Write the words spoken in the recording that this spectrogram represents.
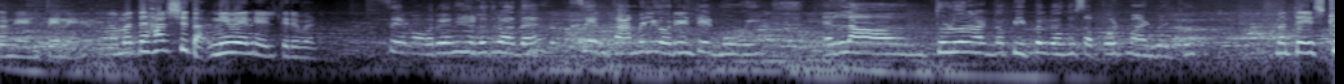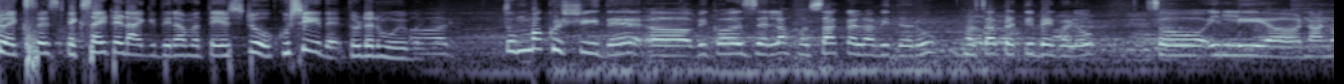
ನಾನು ಹೇಳ್ತೇನೆ. ಮತ್ತು ಮತ್ತೆ ಹರ್ಷಿತಾ ನೀವೇನು ಹೇಳ್ತೀರಿ ಮೇಡಮ್ ಸೇಮ್ ಅವ್ರೇನು ಹೇಳಿದ್ರು ಅದೇ. ಸೇಮ್ ಫ್ಯಾಮಿಲಿ ಓರಿಯೆಂಟೆಡ್ ಮೂವಿ ಎಲ್ಲ ತುಳುನಾಡಿನ ಪೀಪಲ್ ಬಂದು ಸಪೋರ್ಟ್ ಮಾಡಬೇಕು. ಮತ್ತೆ ಎಷ್ಟು ಎಕ್ಸೈಸ್ ಎಕ್ಸೈಟೆಡ್ ಆಗಿದ್ದೀರಾ? ಮತ್ತೆ ಎಷ್ಟು ಖುಷಿ ಇದೆ ತುಡರ್ ಮೂವಿ ಬಗ್ಗೆ? ತುಂಬ ಖುಷಿ ಇದೆ. ಬಿಕಾಸ್ ಎಲ್ಲ ಹೊಸ ಕಲಾವಿದರು ಹೊಸ ಪ್ರತಿಭೆಗಳು. ಸೊ ಇಲ್ಲಿ ನಾನು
